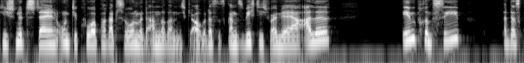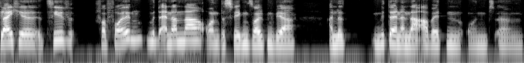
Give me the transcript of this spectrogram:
die Schnittstellen und die Kooperation mit anderen. Ich glaube, das ist ganz wichtig, weil wir ja alle im Prinzip das gleiche Ziel verfolgen miteinander und deswegen sollten wir alle miteinander arbeiten und ähm,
